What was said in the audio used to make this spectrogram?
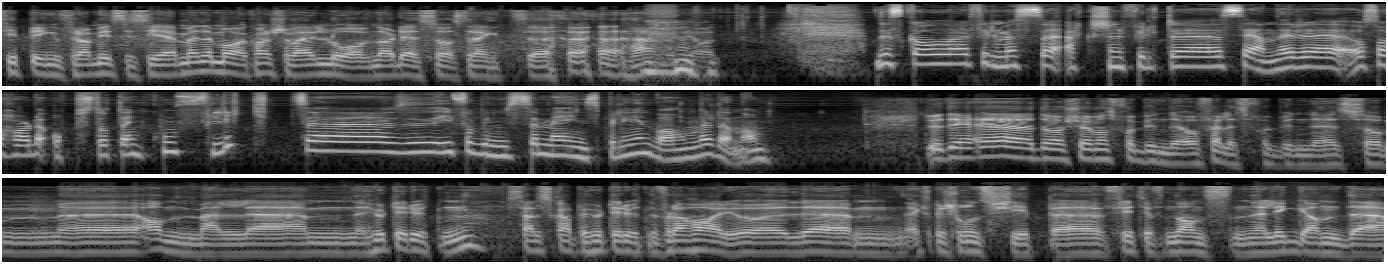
tipping fra min side, men det må kanskje være lov når det er så strengt her. Det skal filmes actionfylte scener, og så har det oppstått en konflikt eh, i forbindelse med innspillingen. Hva handler den om? Du, det er da Sjømannsforbundet og Fellesforbundet som eh, anmelder Hurtigruten, selskapet Hurtigruten. For det har jo det um, ekspedisjonsskipet Fridtjof Nansen liggende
